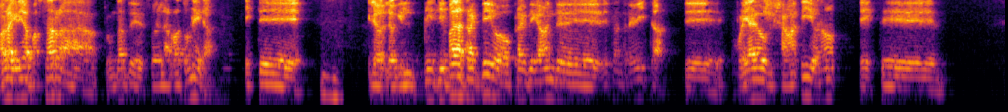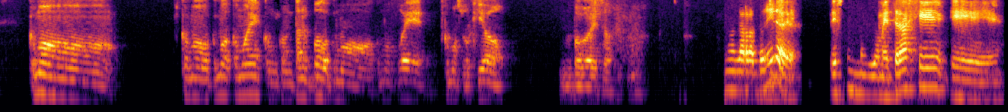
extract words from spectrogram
ahora quería pasar a preguntarte sobre la ratonera. Este, lo, lo que el principal atractivo prácticamente de, esta entrevista, eh, por ahí algo llamativo, ¿no? Este, ¿cómo, cómo, cómo, cómo es? Contar un poco cómo, cómo fue, cómo surgió un poco eso. la ratonera es un mediometraje eh,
